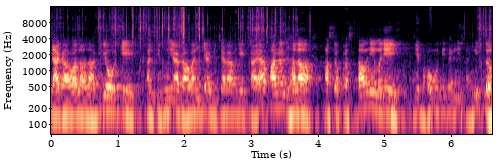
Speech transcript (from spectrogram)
या गावाला लागले होते. आणि तिथून या गावांच्या विचारामध्ये कायापालट झाला असं प्रस्तावनेमध्ये जे भाऊ होते त्यांनी सांगितलं.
